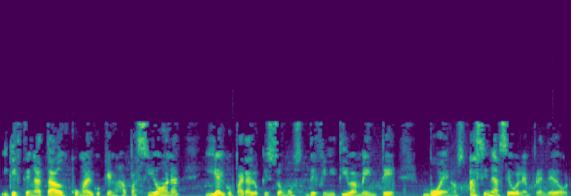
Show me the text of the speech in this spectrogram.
y que estén atados con algo que nos apasiona y algo para lo que somos definitivamente buenos. Así nace el emprendedor.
